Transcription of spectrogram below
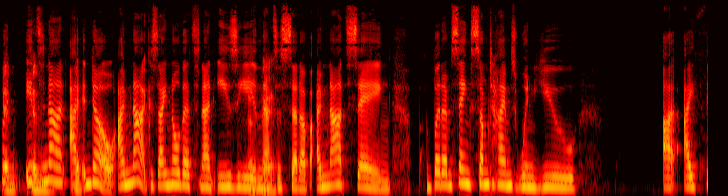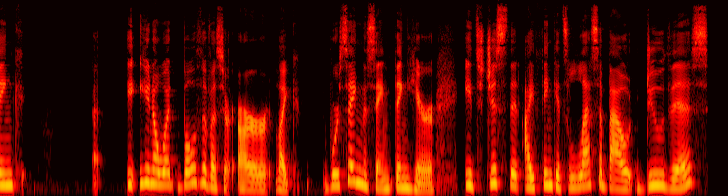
but And- it's and not. I, no, I'm not because I know that's not easy and that's a setup. I'm not saying, but I'm saying sometimes when you, I, I think, uh, you know what, both of us are, are like we're saying the same thing here. It's just that I think it's less about do this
